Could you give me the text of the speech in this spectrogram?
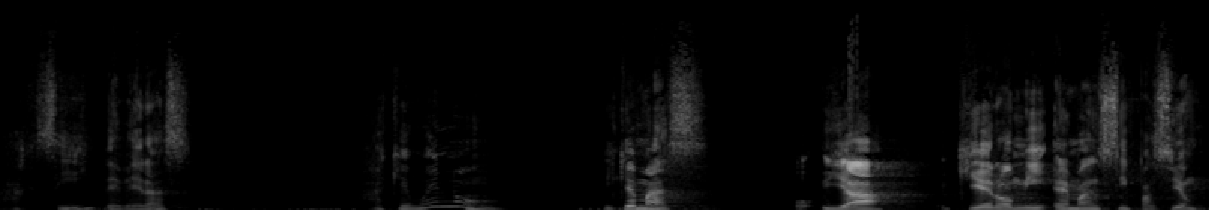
Ah, sí, de veras. Ah, qué bueno. ¿Y qué más? Ya quiero mi emancipación.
